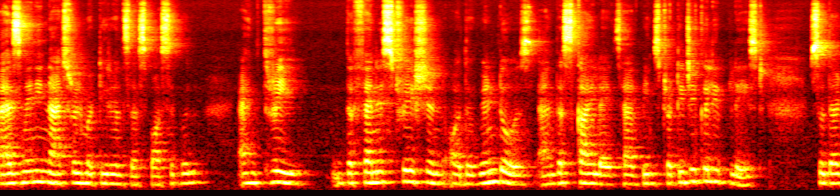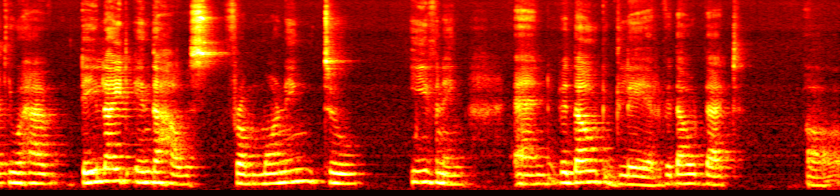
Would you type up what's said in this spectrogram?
as many natural materials as possible. And three the fenestration or the windows and the skylights have been strategically placed so that you have daylight in the house from morning to evening and without glare without that uh,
